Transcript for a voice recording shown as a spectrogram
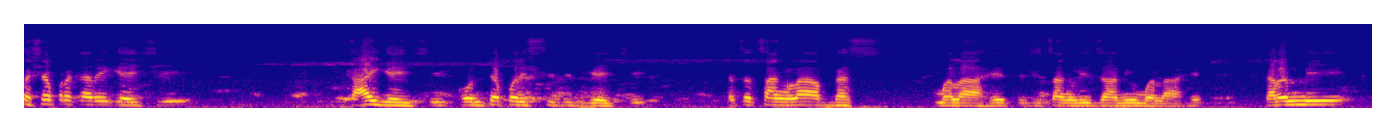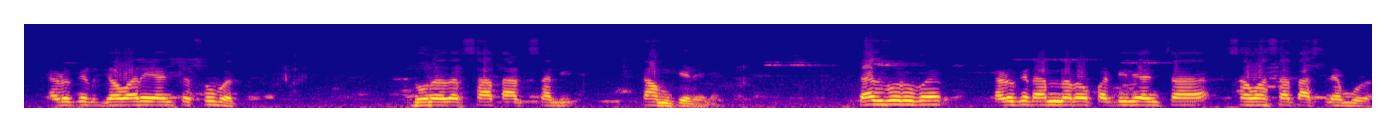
कशा प्रकारे घ्यायची काय घ्यायची कोणत्या परिस्थितीत घ्यायची त्याचा चांगला अभ्यास मला आहे त्याची चांगली जाणीव मला आहे. कारण मी ॲडव्होकेट गवारे यांच्यासोबत दोन हजार सात आठ साली काम केलेलं आहे. त्याचबरोबर ॲडव्होकेट अण्णाराव पाटील यांच्या सहवासात असल्यामुळं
